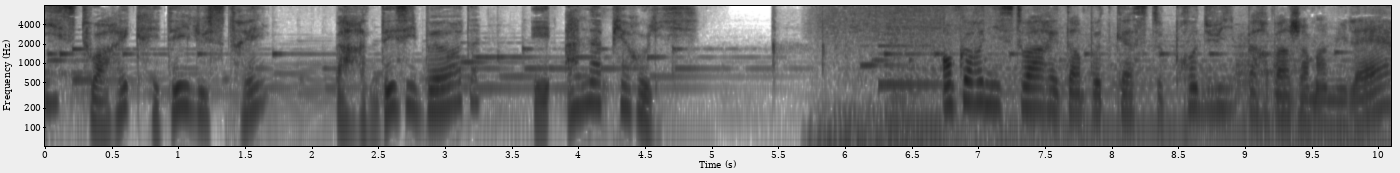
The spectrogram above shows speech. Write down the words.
Histoire écrite et illustrée par Daisy Bird et Anna Piroli. Encore une histoire est un podcast produit par Benjamin Muller,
